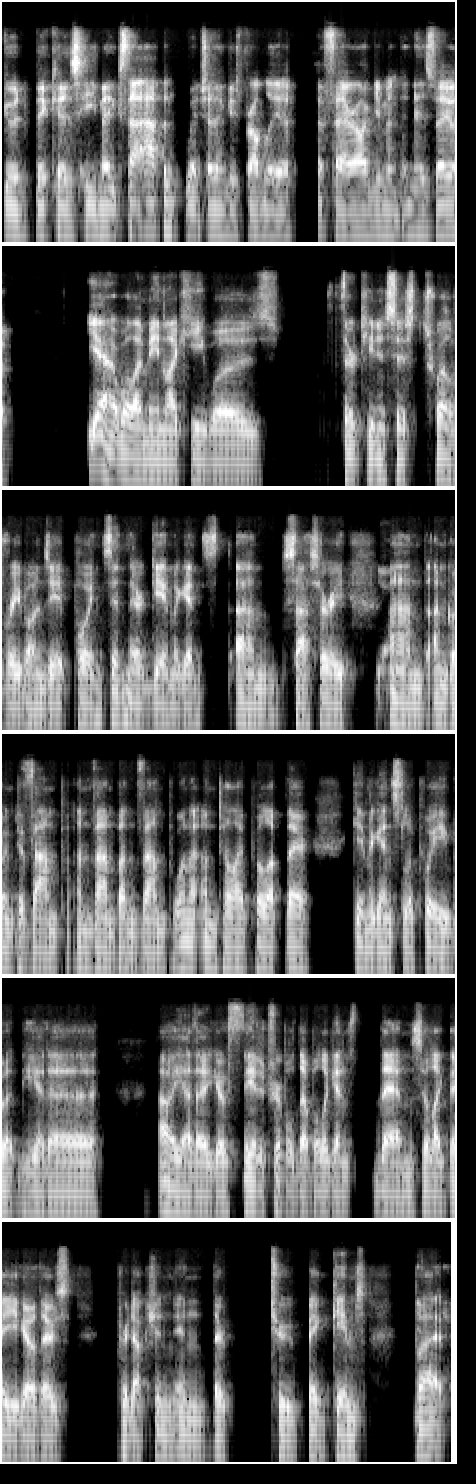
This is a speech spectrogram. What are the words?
good because he makes that happen, which I think is probably a, a fair argument in his favor. Yeah, well, I mean, like he was 13 assists, 12 rebounds, eight points in their game against um, Sassari. Yeah. And I'm going to vamp and vamp and vamp one until I pull up their game against Le Puy, but he had a oh yeah, there you go. He had a triple double against them. So like there you go. There's production in their two big games. But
